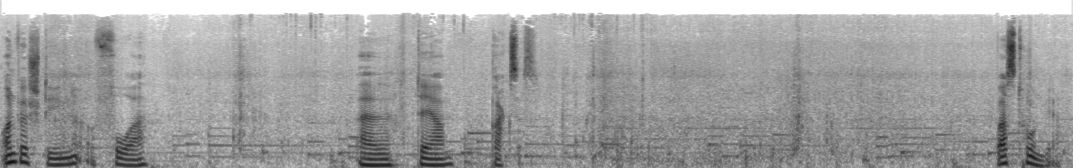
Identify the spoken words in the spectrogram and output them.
Und wir stehen vor äh, der Praxis. Was tun wir?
